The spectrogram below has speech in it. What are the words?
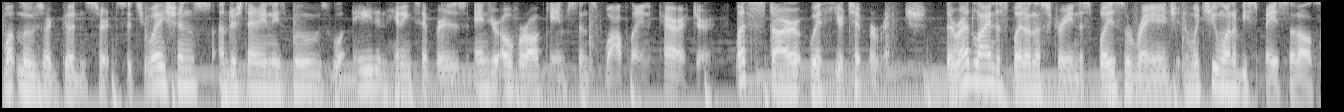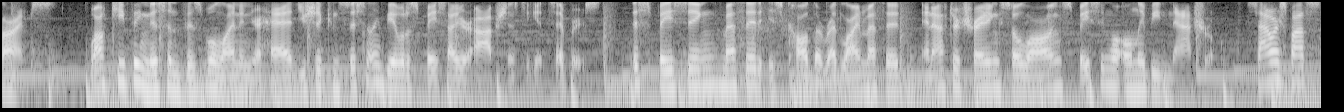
what moves are good in certain situations. Understanding these moves will aid in hitting tippers and your overall game sense while playing a character. Let's start with your tipper range. The red line displayed on the screen displays the range in which you want to be spaced at all times. While keeping this invisible line in your head, you should consistently be able to space out your options to get tippers. This spacing method is called the red line method, and after training so long, spacing will only be natural. Sour spots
